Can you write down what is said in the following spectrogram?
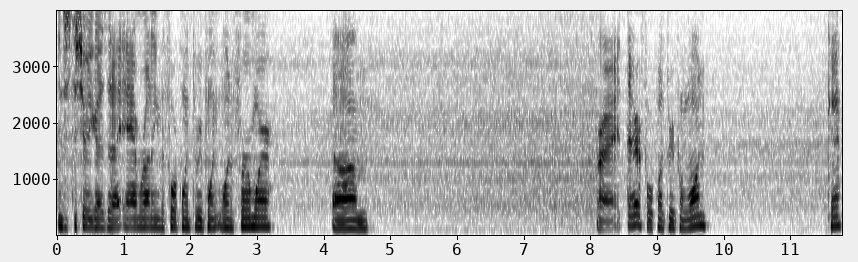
And just to show you guys that I am running the 4.3.1 firmware. Um, right there, 4.3.1. Okay.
